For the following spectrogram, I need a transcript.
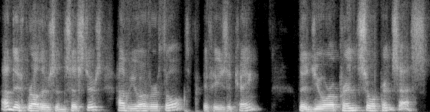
And if brothers and sisters, have you ever thought if he's a king, then you're a prince or princess?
